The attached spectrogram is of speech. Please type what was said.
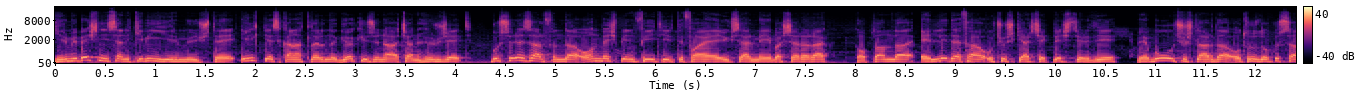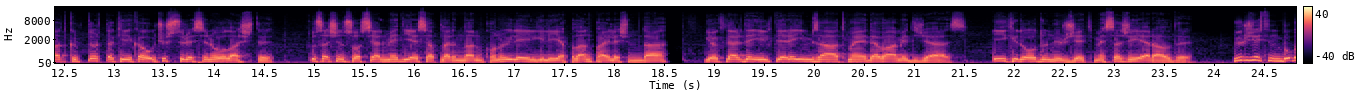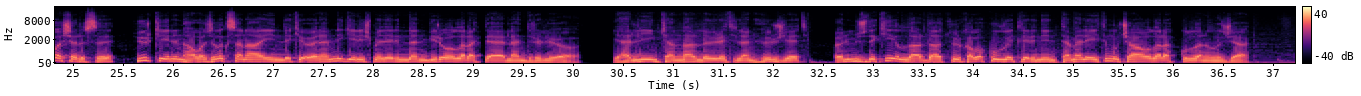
25 Nisan 2023'te ilk kez kanatlarını gökyüzüne açan Hürjet, bu süre zarfında 15.000 feet irtifaya yükselmeyi başararak toplamda 50 defa uçuş gerçekleştirdi ve bu uçuşlarda 39 saat 44 dakika uçuş süresine ulaştı. TUSAŞ'ın sosyal medya hesaplarından konuyla ilgili yapılan paylaşımda göklerde ilklere imza atmaya devam edeceğiz. İyi ki doğdun Hürjet mesajı yer aldı. Hürjet'in bu başarısı Türkiye'nin havacılık sanayindeki önemli gelişmelerinden biri olarak değerlendiriliyor. Yerli imkanlarla üretilen Hürjet, önümüzdeki yıllarda Türk Hava Kuvvetleri'nin temel eğitim uçağı olarak kullanılacak.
